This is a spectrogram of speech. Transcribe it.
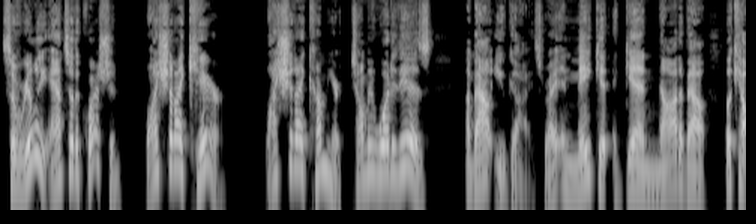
So really answer the question. Why should I care? Why should I come here? Tell me what it is about you guys, right? And make it again, not about look how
